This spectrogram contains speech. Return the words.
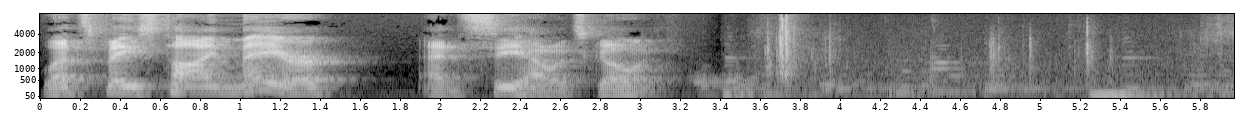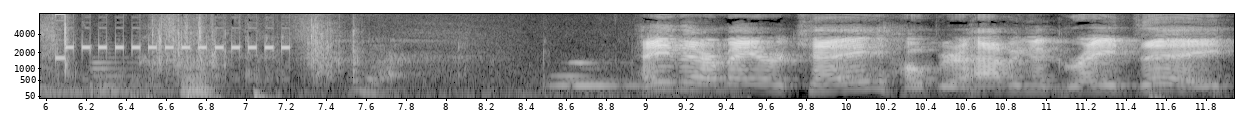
Let's FaceTime Meir and see how it's going. Hey there, Meir Kay. Hope you're having a great day.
